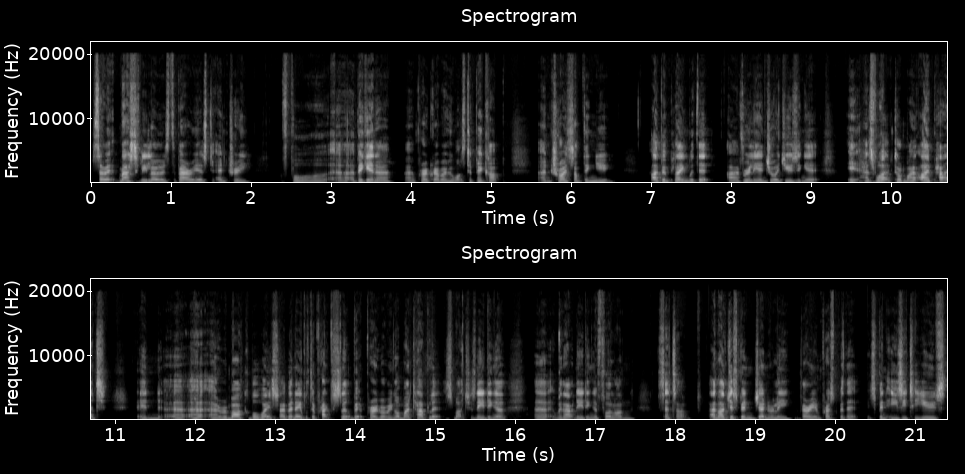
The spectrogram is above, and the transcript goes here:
So it massively lowers the barriers to entry for uh, a beginner uh, programmer who wants to pick up and try something new. I've been playing with it. I've really enjoyed using it. It has worked on my iPad in a, a, remarkable way. So I've been able to practice a little bit of programming on my tablet as much as needing a uh, without needing a full on setup. And I've just been generally very impressed with it. It's been easy to use.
